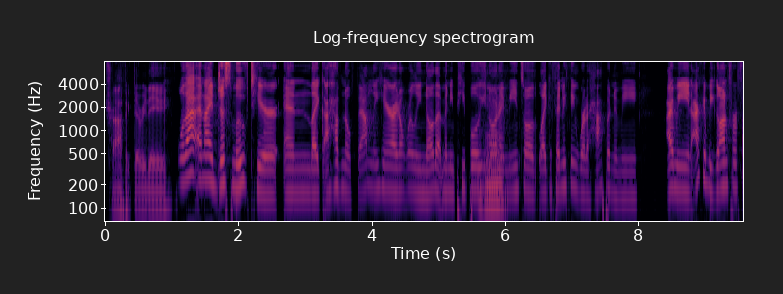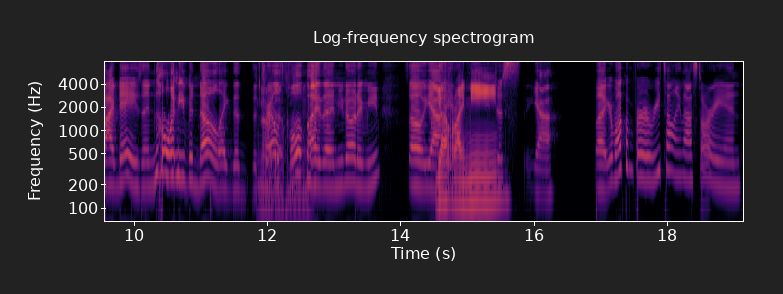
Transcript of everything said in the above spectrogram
trafficked every day. Well, that and I just moved here, and like I have no family here. I don't really know that many people. You know what I Mhm. mean? So like, if anything were to happen to me, I mean, I could be gone for five days and no one even know. Like the the No, trail's cold by then. You know what I mean? So yeah, yeah, I mean, just yeah. But you're welcome for retelling that story. And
